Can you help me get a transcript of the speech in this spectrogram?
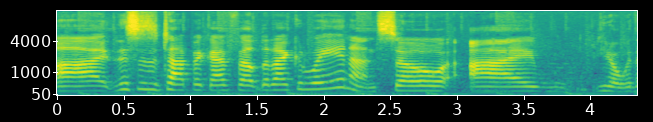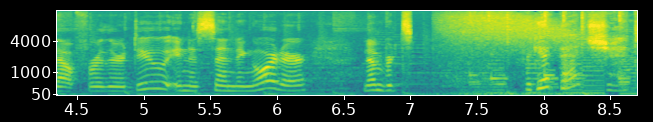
uh, this is a topic I felt that I could weigh in on. So I, you know, without further ado, in ascending order, number two. Forget that shit.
